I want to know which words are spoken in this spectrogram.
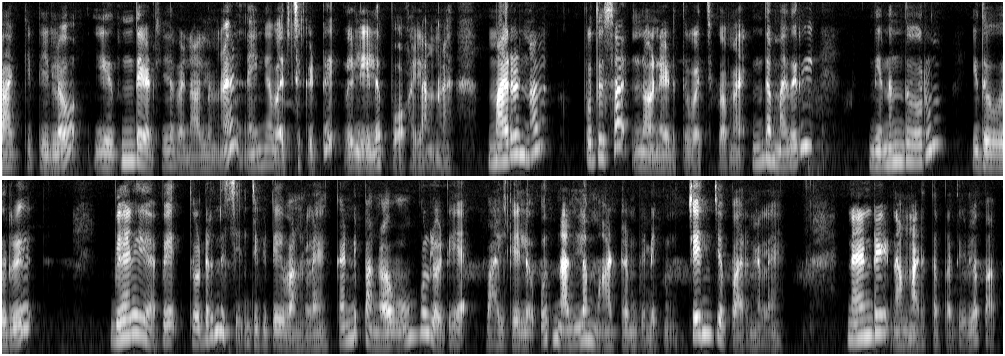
பாக்கெட்டிலோ எந்த இடத்துல வேணாலுங்க நீங்கள் வச்சுக்கிட்டு வெளியில் போகலாங்க. மறுநாள் புதுசாக இன்னொன்று எடுத்து வச்சுக்கோங்க. இந்த மாதிரி தினந்தோறும் இது ஒரு வேலையாகவே தொடர்ந்து செஞ்சுக்கிட்டே வாங்களேன். கண்டிப்பாங்க உங்களுடைய வாழ்க்கையில் ஒரு நல்ல மாற்றம் கிடைக்கும். செஞ்சு பாருங்களேன். நன்றி. நம்ம அடுத்த பதிவில் பார்க்கலாம்.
